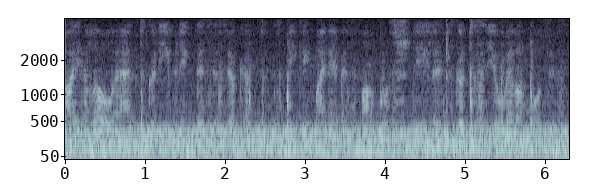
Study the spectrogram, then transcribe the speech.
Hi, hello, and good evening. This is your captain speaking. My name is Markus Steele. It's good to see you well on board this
